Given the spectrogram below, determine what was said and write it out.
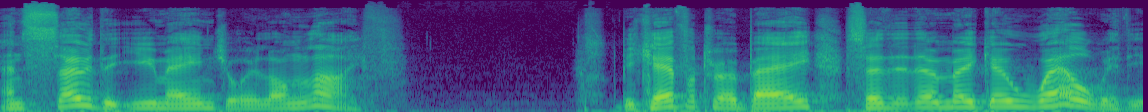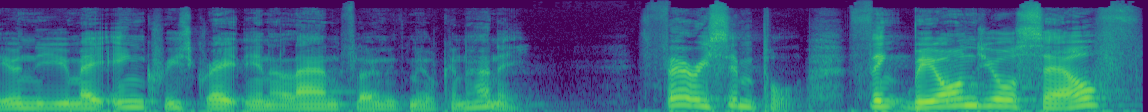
and so that you may enjoy long life. Be careful to obey, so that they may go well with you, and that you may increase greatly in a land flowing with milk and honey. Very simple. Think beyond yourself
